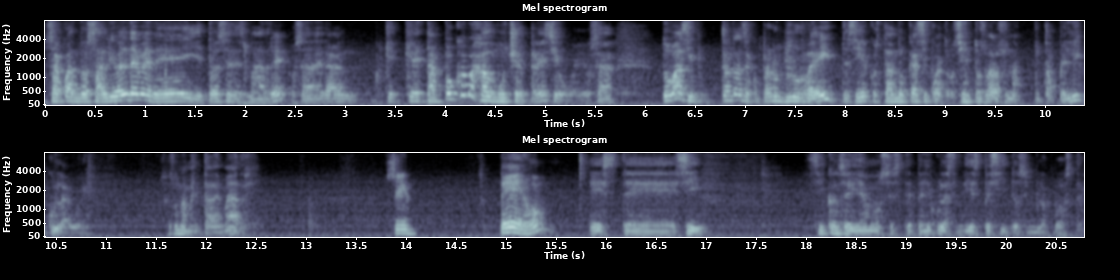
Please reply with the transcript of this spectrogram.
O sea, cuando salió el DVD y todo ese desmadre, o sea, eran que, tampoco ha bajado mucho el precio, güey. O sea, tú vas y tratas de comprar un Blu-ray, te sigue costando casi 400 baros una puta película, güey. Eso es una mentada de madre. Sí. Pero, este, sí. Sí conseguíamos este, películas en 10 pesitos en Blockbuster.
